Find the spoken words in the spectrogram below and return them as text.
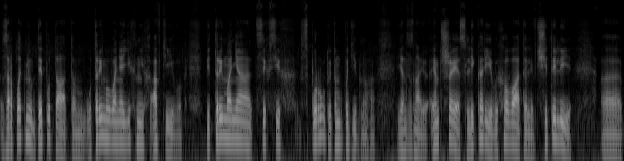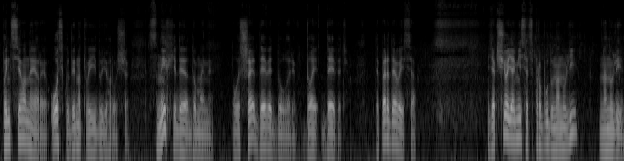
зарплатню депутатам, утримування їхніх автівок, підтримання цих всіх споруд і тому подібного. Я не знаю, МЧС, лікарі, вихователі, вчителі, пенсіонери. Ось куди на твої йдуть гроші. З них йде до мене лише 9 доларів. 9. Тепер дивися. Якщо я місяць пробуду на нулі, на нулі,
